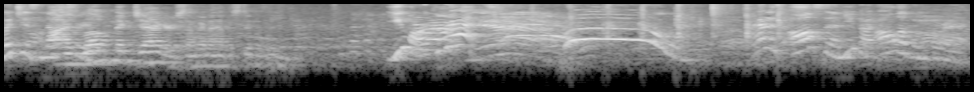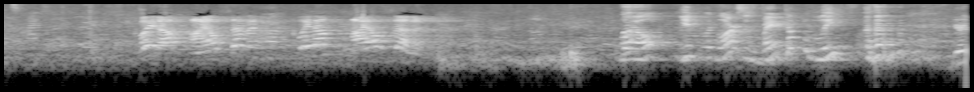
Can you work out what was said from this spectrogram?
which is not I true. love Mick Jagger, so I'm gonna have to stick with him. You are correct. Yeah. Woo! That is awesome. You got all of them correct. Clean up aisle seven. Clean up aisle seven. Well, you, Lawrence is vamp. Don't leave. You're,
